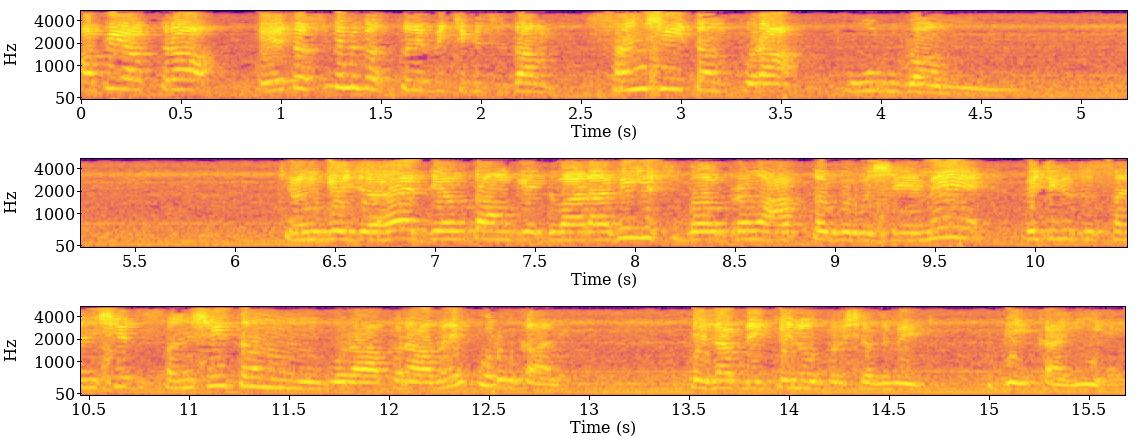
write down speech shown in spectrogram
अपनी अत्र एक वस्तु ने विचिकित्सतम संशीतम पुरा पूर्वम। क्योंकि जो है, देवताओं के द्वारा भी इस ब्रह्म आत्म विषय में विचिकित्स, संशीत, संशीतम पुरा पुरा पूर्व काल जैसा अपने तीनों परिषद में देखा ही है।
